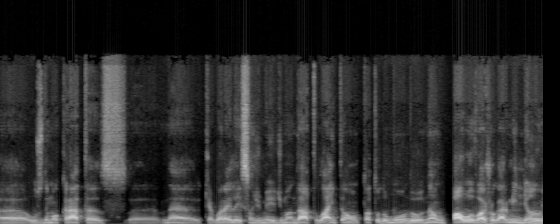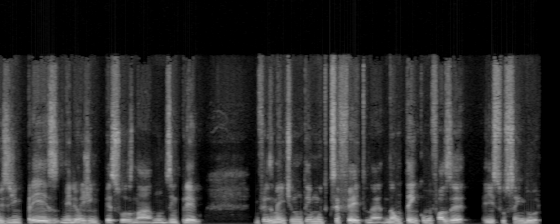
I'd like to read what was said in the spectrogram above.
uh, os democratas, uh, né? Que agora é eleição de meio de mandato lá, então tá todo mundo, não, o Paulo vai jogar milhões de empresas, milhões de pessoas na, no desemprego. Infelizmente não tem muito que ser feito, né? Não tem como fazer isso sem dor.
